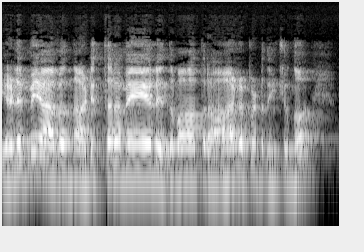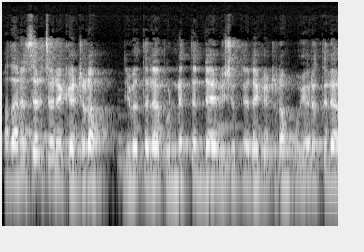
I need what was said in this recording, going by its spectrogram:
എളിമയാകുന്ന അടിത്തറമേൽ എന്തുമാത്രം ആഴപ്പെട്ട് നിൽക്കുന്നു അതനുസരിച്ചൊരു കെട്ടിടം ജീവിതത്തിലെ പുണ്യത്തിന്റെ വിശുദ്ധിയുടെ കെട്ടിടം ഉയരത്തിൽ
